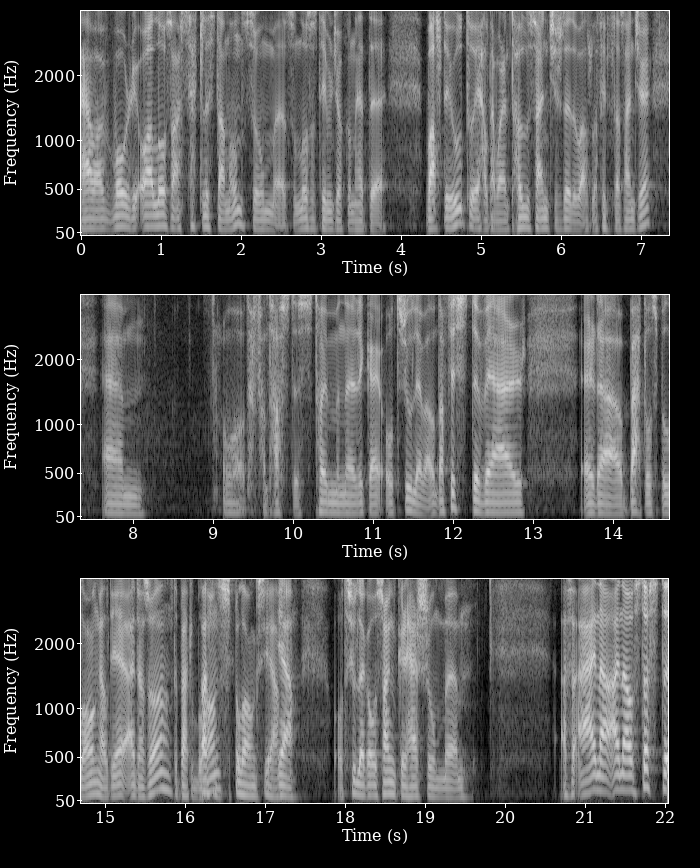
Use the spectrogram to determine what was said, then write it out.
Här var vår i alla så sett listan som som låtsas Tim Jockon hette valt ut och jag det var en 12 Sanchez det var alltså 15 Sanchez. Ehm um, och det är fantastiskt. Timmen Rika otroligt väl. Den första var er det Battles Belong, alt jeg, er det så? The Battle Belongs? Battles Belongs, ja. Ja, Och trolig og sanger här som, um, altså, en av, en av största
